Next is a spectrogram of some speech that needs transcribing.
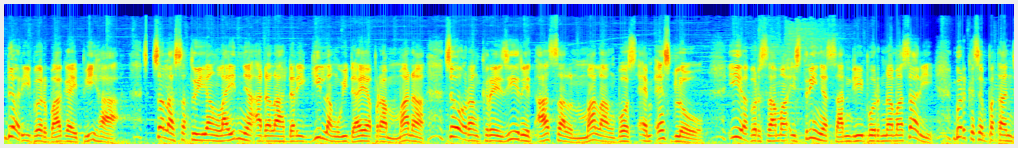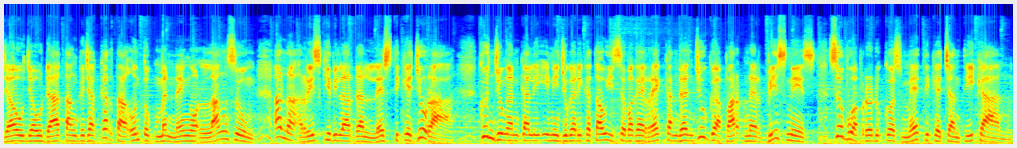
dari berbagai pihak. Salah satu yang lainnya adalah dari Gilang Widaya Pramana, seorang crazy rich asal Malang bos MS Glow. Ia bersama istrinya Sandi Purnamasari berkesempatan jauh-jauh datang ke Jakarta untuk menengok langsung anak Rizky Bilar dan Lesti Kejora. Kunjungan kali ini juga diketahui sebagai rekan dan juga partner bisnis sebuah produk kosmetik kecantikan.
